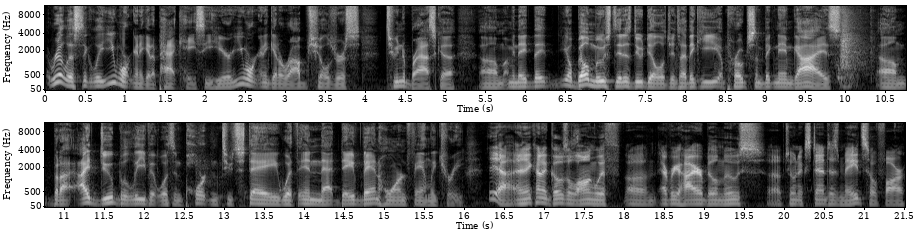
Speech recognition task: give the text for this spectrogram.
realistically, you weren't going to get a Pat Casey here. You weren't going to get a Rob Childress to Nebraska. Um, I mean, they, they, you know, Bill Moos did his due diligence. I think he approached some big name guys. Um, but I, I do believe it was important to stay within that Dave Van Horn family tree. Yeah, and it kind of goes along with um, every hire Bill Moos, uh, to an extent, has made so far,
